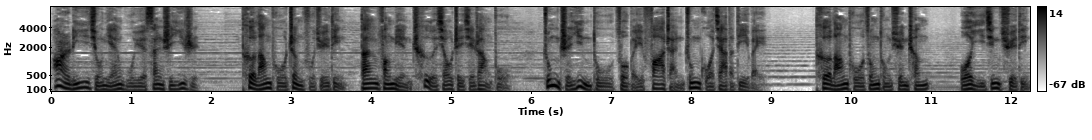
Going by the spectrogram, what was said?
二零一九年五月三十一日，特朗普政府决定单方面撤销这些让步，终止印度作为发展中国家的地位。特朗普总统宣称：“我已经确定，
